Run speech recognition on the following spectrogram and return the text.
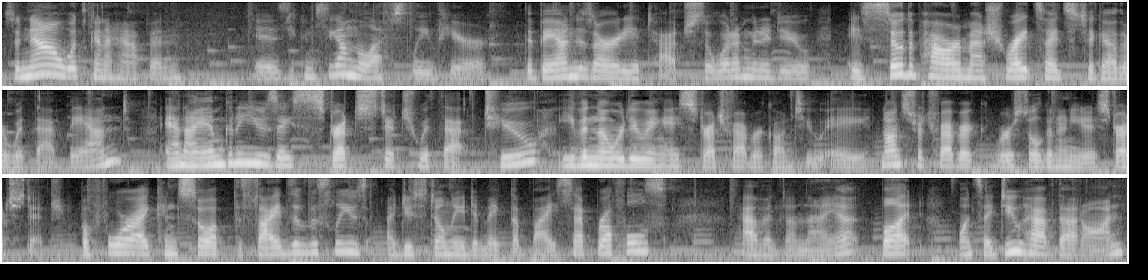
so now what's gonna happen is you can see on the left sleeve here, the band is already attached. So what I'm gonna do is sew the power mesh right sides together with that band. And I am gonna use a stretch stitch with that too. Even though we're doing a stretch fabric onto a non-stretch fabric, we're still gonna need a stretch stitch. Before I can sew up the sides of the sleeves, I do still need to make the bicep ruffles. Haven't done that yet, but once I do have that on,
